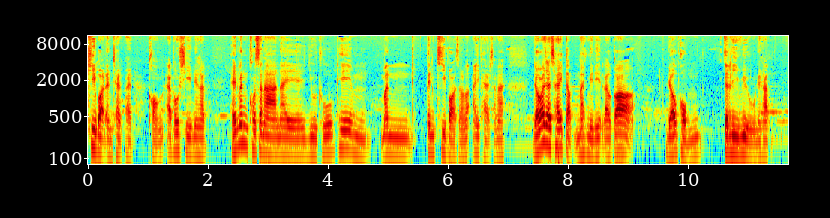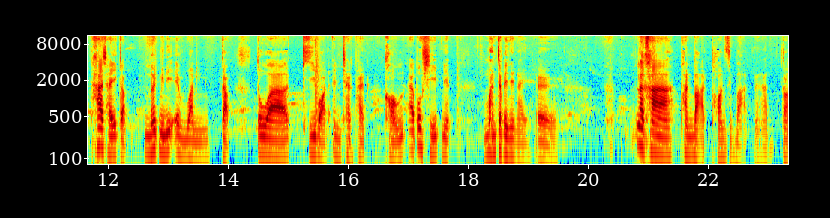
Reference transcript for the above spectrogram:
Keyboard and Trackpad ของ Apple Chip นะครับ เห็นมันโฆษณาใน YouTube ที่มันเป็นคีย์บอร์ดสำหรับ iPad ใช่ไหมเดี๋ยวว่าจะใช้กับ Mac mini แล้วก็ เดี๋ยวผมจะรีวิวนะครับ ถ้าใช้กับ Mac mini M1 กับตัว Keyboard and Trackpad ของ Apple Chip เนี่ย มันจะเป็นยังไง เออ ราคาพันบาททอน 10 บาทนะครับก็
